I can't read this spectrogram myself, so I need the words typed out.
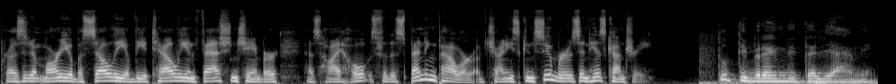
President Mario Boselli of the Italian Fashion Chamber has high hopes for the spending power of Chinese consumers in his country. Tutti i brand italiani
